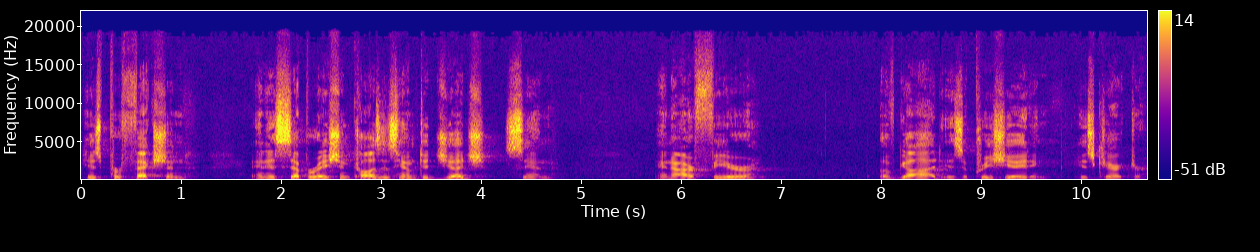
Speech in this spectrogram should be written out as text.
his perfection, and his separation causes him to judge sin. And our fear of God is appreciating his character.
